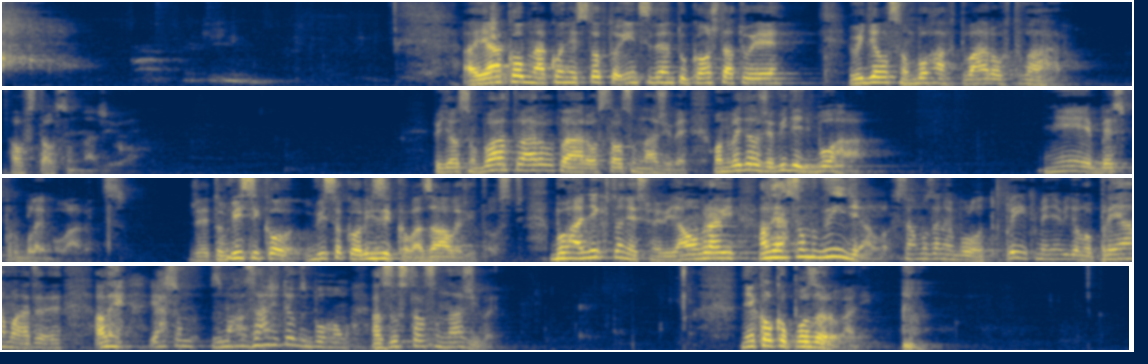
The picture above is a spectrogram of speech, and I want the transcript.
A Jakob nakoniec tohto incidentu konštatuje, videl som Boha v tvárov tvár a ostal som nažive. Videl som Boha v tvárov tvár a ostal som nažive. On vedel, že vidieť Boha nie je bezproblémová vec. Že je to vysoko, vysoko riziková záležitosť. Boha nikto nesmie vidieť. A on vraví, ale ja som videl. Samozrejme bolo prítme, nevidel ho priamo, ale ja som mal zážitok s Bohom a zostal som nažive. Niekoľko pozorovaní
